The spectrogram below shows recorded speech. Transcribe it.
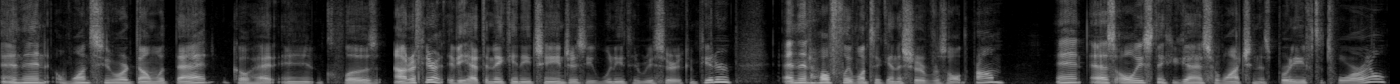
And then once you are done with that, go ahead and close out of here. If you had to make any changes, you would need to restart your computer. And then hopefully, once again, this should have resolved the problem. And as always, thank you guys for watching this brief tutorial.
